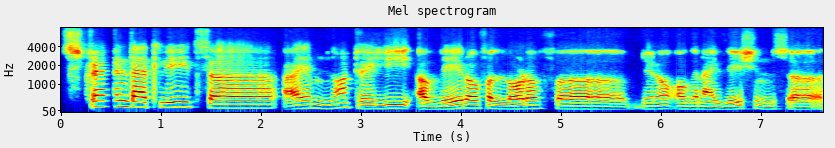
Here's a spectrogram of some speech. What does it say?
Strength athletes, uh, I am not really aware of a lot of uh, you know organizations uh,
